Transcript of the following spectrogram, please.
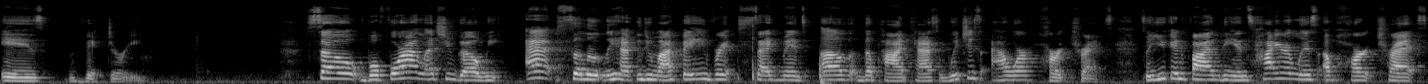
is victory. So before I let you go, we absolutely have to do my favorite segment of the podcast, which is our heart tracks. So you can find the entire list of heart tracks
